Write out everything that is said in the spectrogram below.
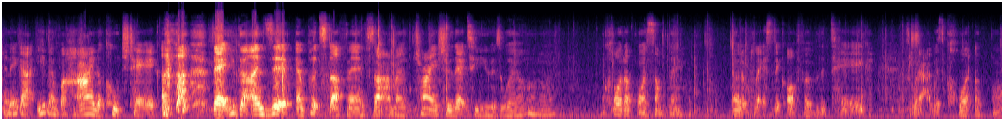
And they got even behind the Cooch tag that you can unzip and put stuff in. So I'm going to try and show that to you as well. I'm caught up on something. The plastic off of the tag. That's what I was caught up on.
